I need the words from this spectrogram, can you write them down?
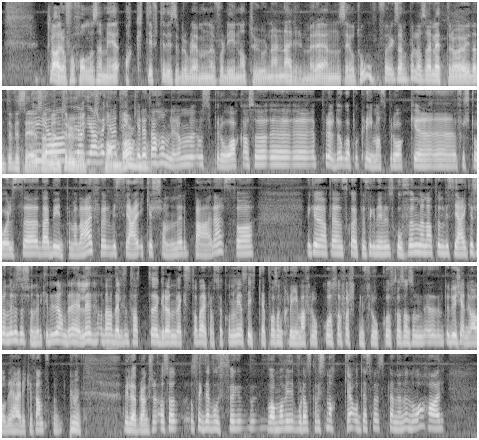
klare å forholde seg mer aktivt til disse problemene fordi naturen er nærmere enn CO2, f.eks.? Altså det er lettere å identifisere seg med en truet ja, jeg, jeg panda? tenker dette handler om, om språk. Altså, øh, øh, jeg prøvde å gå på klimaspråkforståelse da jeg begynte med det her. For hvis jeg ikke skjønner bæret, så Ikke at det er den skarpeste kniven i skuffen, men at hvis jeg ikke skjønner det, så skjønner ikke de andre heller. Og da hadde jeg liksom tatt øh, grønn vekst og bærekraftsøkonomi, og så gikk jeg på sånn klimafrokost og forskningsfrokost og sånn som Du, du kjenner jo alle de her, ikke sant? Miljøbransjen. Og så, og så tenkte jeg hvorfor, vi, hvordan skal vi snakke? Og det som er spennende nå, har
